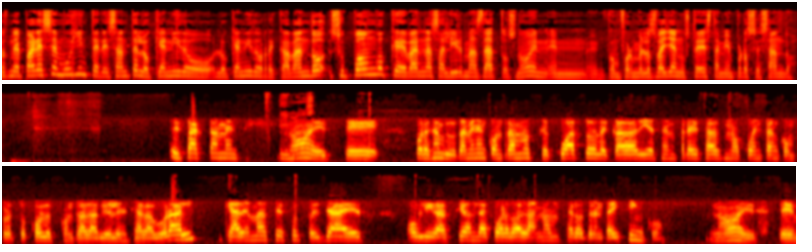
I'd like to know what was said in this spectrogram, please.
Pues me parece muy interesante lo que han ido lo que han ido recabando. Supongo que van a salir más datos, ¿no? En, conforme los vayan ustedes también procesando. Exactamente. no, este, por ejemplo, también encontramos que cuatro de cada diez empresas no cuentan con protocolos contra la violencia laboral, que además eso pues ya es obligación de acuerdo a la NOM 035, ¿no? Este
